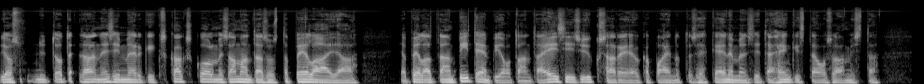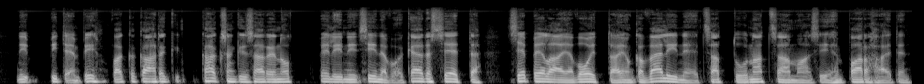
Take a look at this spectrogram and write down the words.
jos nyt otetaan esimerkiksi kaksi kolme samantasosta pelaajaa ja pelataan pitempi otanta, ei siis yksi sarja, joka painottaisi ehkä enemmän sitä henkistä osaamista, niin pitempi, vaikka kahdeksankin sarjan peli, niin siinä voi käydä se, että se pelaaja voittaa, jonka välineet sattuu natsaamaan siihen parhaiten,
